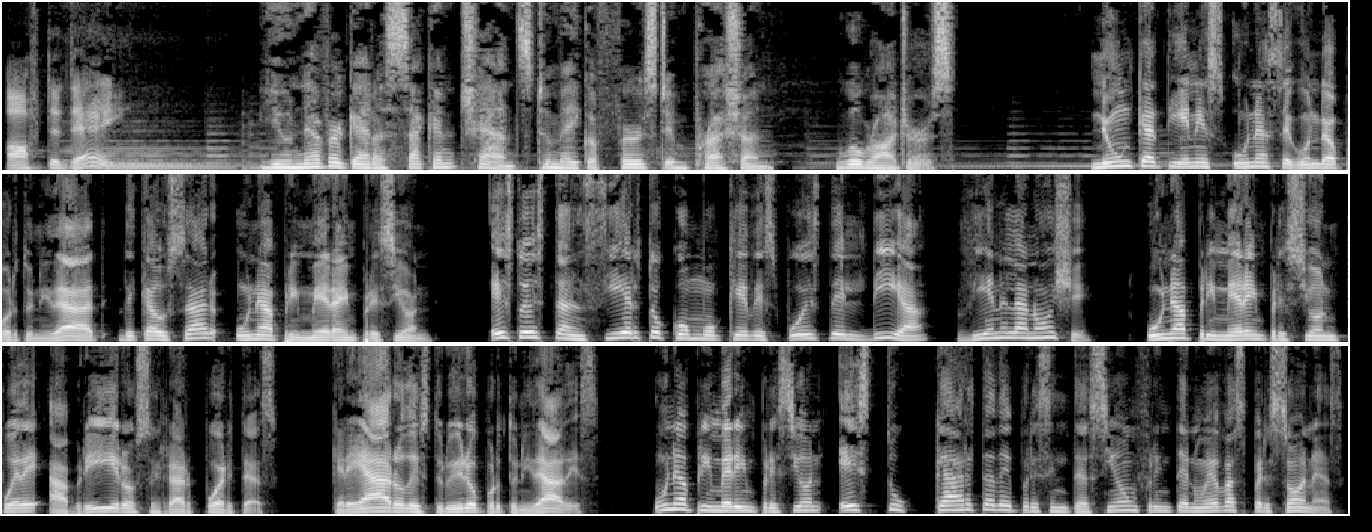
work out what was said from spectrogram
of the day. You never get a second chance to make a first impression. Will Rogers. Nunca tienes una segunda oportunidad de causar una primera impresión. Esto es tan cierto como que después del día viene la noche. Una primera impresión puede abrir o cerrar puertas, crear o destruir oportunidades. Una primera impresión es tu carta de presentación frente a nuevas personas.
